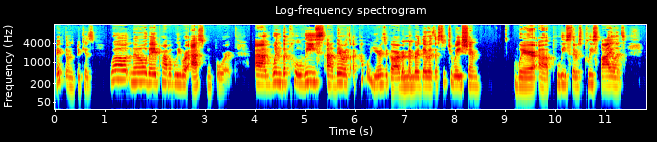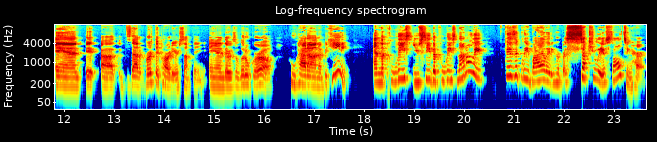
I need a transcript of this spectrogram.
victims because well no they probably were asking for it um, when the police uh, there was a couple years ago i remember there was a situation where uh, police there was police violence and it uh, was at a birthday party or something and there was a little girl who had on a bikini and the police you see the police not only physically violating her, but sexually assaulting her.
